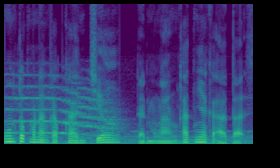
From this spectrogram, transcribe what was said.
untuk menangkap kancil dan mengangkatnya ke atas.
